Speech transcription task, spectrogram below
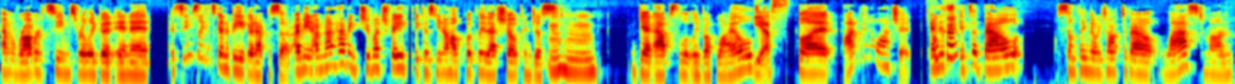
Emma Roberts seems really good in it. It seems like it's going to be a good episode. I mean, I'm not having too much faith because you know how quickly that show can just Mm-hmm. get absolutely buck wild. Yes. but I'm gonna watch it. And Okay. it's it's about something that we talked about last month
